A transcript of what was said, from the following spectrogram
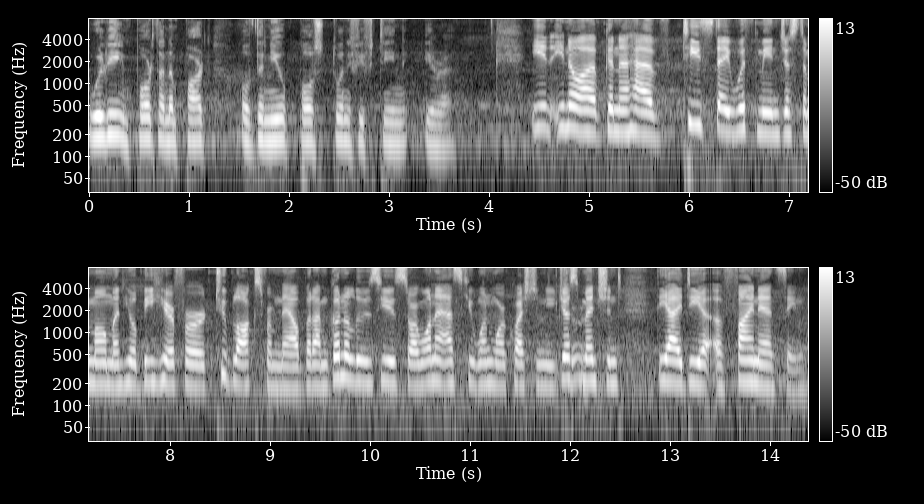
will be important and part of the new post-2015 era. You, you, know, I'm going to have T stay with me in just a moment. He'll be here for two blocks from now, but I'm going to lose you, so I want to ask you one more question. You just sure. mentioned the idea of financing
